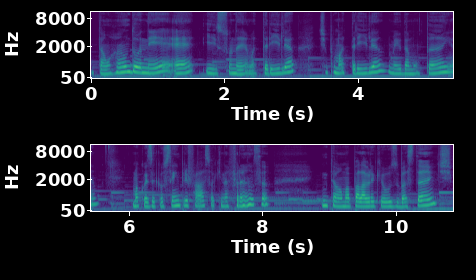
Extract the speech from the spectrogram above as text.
Então, randonnée é isso, né? Uma trilha, tipo uma trilha no meio da montanha uma coisa que eu sempre faço aqui na França. Então, é uma palavra que eu uso bastante.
